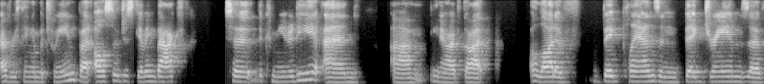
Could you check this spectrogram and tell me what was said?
everything in between, but also just giving back to the community. And, um, you know, I've got a lot of big plans and big dreams of,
